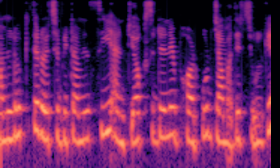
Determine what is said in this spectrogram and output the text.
আমলকিতে রয়েছে ভিটামিন সি, অ্যান্টিঅক্সিডেন্টে ভরপুর যা আমাদের চুলকে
